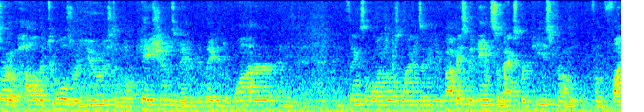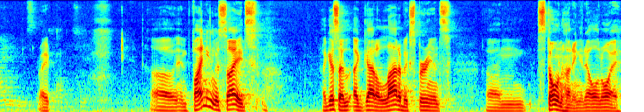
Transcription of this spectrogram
sort of how the tools were used and locations, maybe related to water and, and, and things along those lines? I mean, you've obviously gained some expertise from, from finding these things. Right. Uh, in finding the sites, I guess I, I got a lot of experience um, stone hunting in Illinois.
